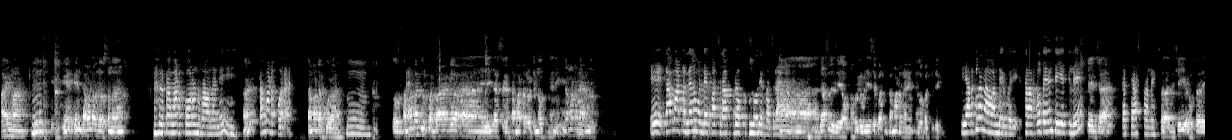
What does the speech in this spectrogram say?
హాయ్ మా మ్మ్. ఏ- టమాటాలు చూస్తున్నా? టమాటా కూర వండుదామని? టమాటా కూర. టమాటా కూర. సో టమాటా కూర పద్దాకలా ఏం చేస్తారు టమాటా రొటీన్ అవుతుంది కానీ టమాటా ఏ టమాటా నిల్వ ఉండే పచ్చడి అప్పుడు అప్పుడు నూరే పచ్చడి. అప్పటికప్పుడు చేసే పచ్చడి టమాటా నెల పచ్చడి. ఈ అరకలో నా వండే మరి. సరే అరకలతో అయినా చేయొచ్చులే. చేయొచ్చా? సరే చేస్తాలే. సరే అది చెయ్యి. ఒకసారి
